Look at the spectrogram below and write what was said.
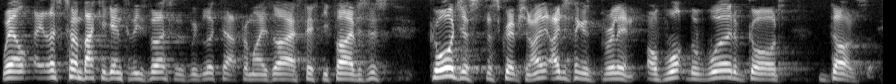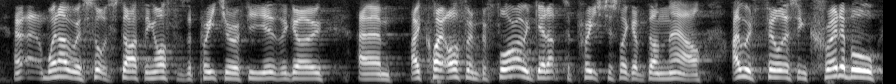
Well, let's turn back again to these verses we've looked at from Isaiah 55. It's this gorgeous description, I, I just think it's brilliant, of what the Word of God does. And When I was sort of starting off as a preacher a few years ago, um, I quite often, before I would get up to preach, just like I've done now, I would feel this incredible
